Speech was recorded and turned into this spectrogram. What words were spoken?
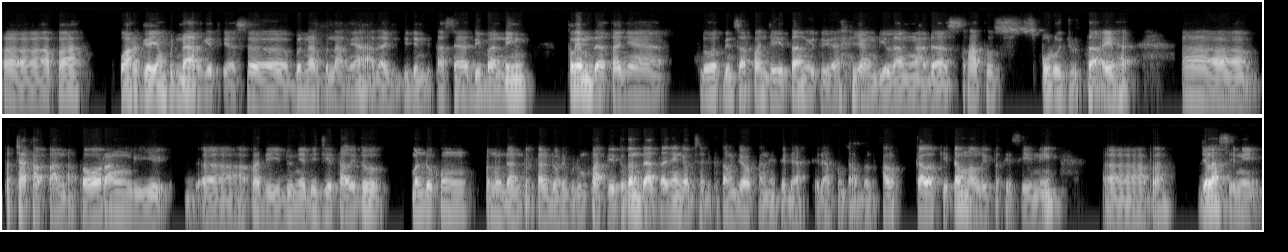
uh, apa warga yang benar gitu ya sebenar-benarnya ada identitasnya dibanding klaim datanya Luhut Bin Sarpanjaitan gitu ya yang bilang ada 110 juta ya uh, percakapan atau orang di uh, apa di dunia digital itu mendukung penundaan pilkada 2004 itu kan datanya nggak bisa dipertanggungjawabkan ya tidak tidak akuntabel. Kalau kalau kita melalui petisi ini uh, apa jelas ini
